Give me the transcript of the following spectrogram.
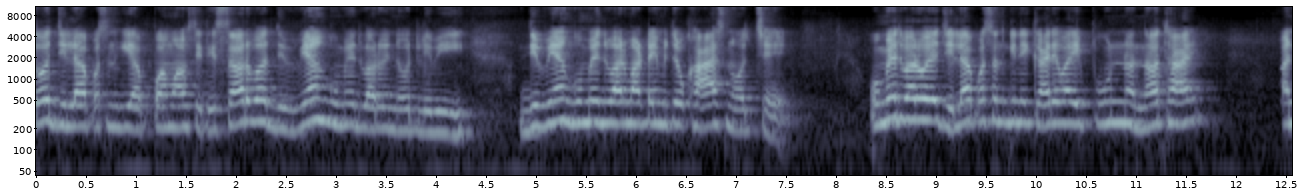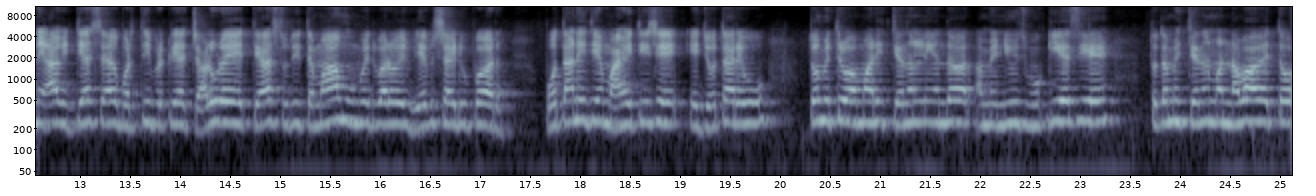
તો જ જિલ્લા પસંદગી આપવામાં આવશે. તે સર્વ દિવ્યાંગ ઉમેદવારોએ નોંધ લેવી. દિવ્યાંગ ઉમેદવાર માટે મિત્રો ખાસ નોંધ છે. ઉમેદવારોએ જિલ્લા પસંદગીની કાર્યવાહી પૂર્ણ ન થાય અને આ વિદ્યાસહાયક ભરતી પ્રક્રિયા ચાલુ રહે ત્યાં સુધી તમામ ઉમેદવારોએ વેબસાઇટ ઉપર પોતાની જે માહિતી છે એ જોતા રહેવું. તો મિત્રો અમારી ચેનલની અંદર અમે ન્યૂઝ મૂકીએ છીએ. તો તમે ચેનલમાં નવા હોય તો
